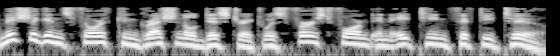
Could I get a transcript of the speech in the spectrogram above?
Michigan's 4th Congressional District was first formed in 1852.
